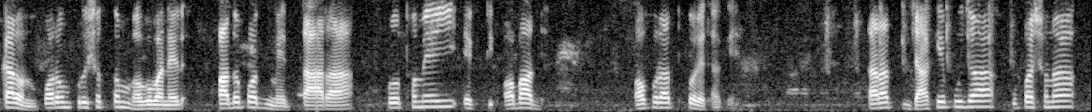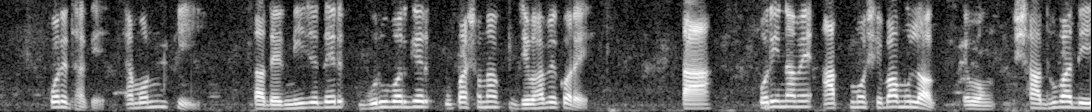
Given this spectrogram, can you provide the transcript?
কারণ পরম পুরুষোত্তম ভগবানের পাদপদ্মে তারা প্রথমেই একটি অবাধ অপরাধ করে থাকে। তারা যাকে পূজা উপাসনা করে থাকে, এমনকি তাদের নিজেদের গুরুবর্গের উপাসনা যেভাবে করে তা পরিণামে আত্মসেবামূলক এবং সাধুবাদী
